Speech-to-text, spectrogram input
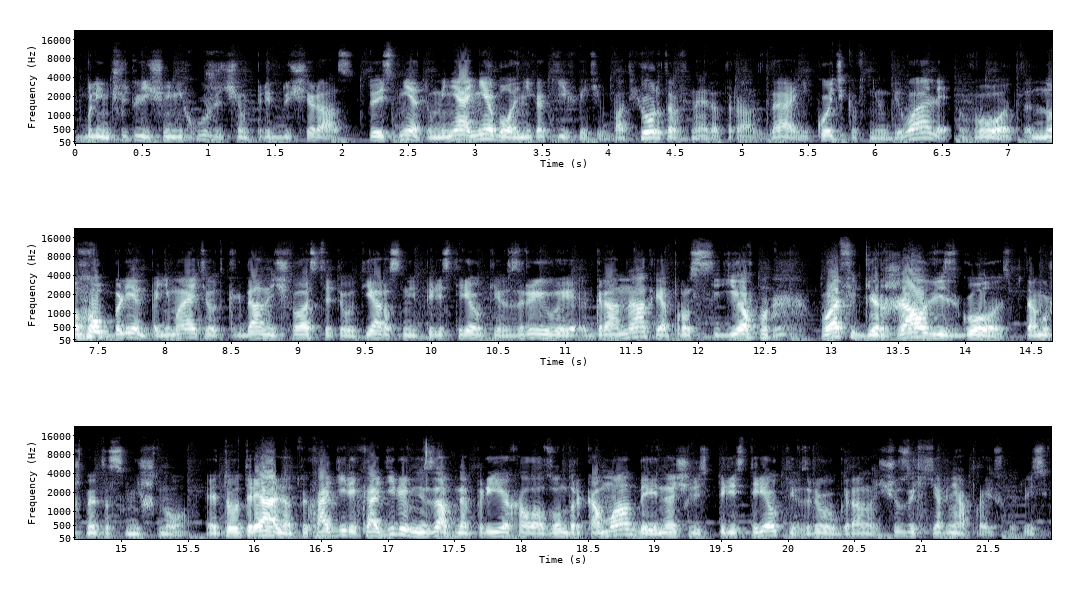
блин, чуть ли еще не хуже, чем в предыдущий раз. То есть, нет, у меня не было никаких этих подхертов на этот раз, да, они котиков не убивали, вот. Но, блин, понимаете, вот когда началась эта вот яростные перестрелки, взрывы гранат, я просто сидел в афиге, ржал весь голос, потому что ну, это смешно. Это вот реально, ты ходили-ходили, внезапно приехала зондеркоманда и начались перестрелки, взрывов гранат. Что за херня происходит? То есть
